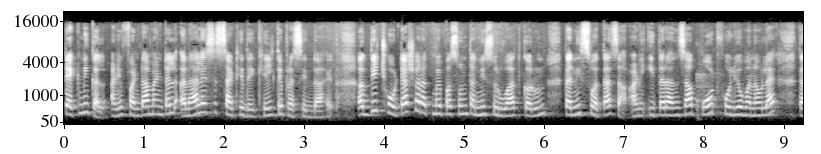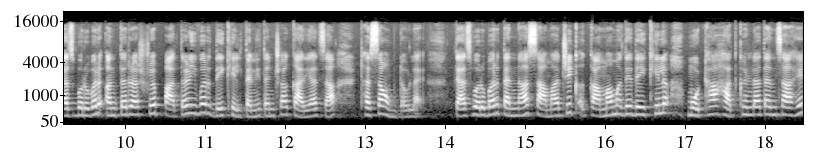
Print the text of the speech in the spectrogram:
टेक्निकल आणि फंडामेंटल अनालिसिससाठी देखील ते प्रसिद्ध आहेत. अगदी छोट्याशा रकमेपासून त्यांनी सुरुवात करून त्यांनी स्वतःचा आणि इतरांचा पोर्टफोलिओ बनवलाय. त्याचबरोबर आंतरराष्ट्रीय पातळीवर देखील त्यांनी त्यांच्या कार्याचा ठसा उमटवलाय. त्याचबरोबर त्यांना सामाजिक कामामध्ये देखील मोठा हातखंडा त्यांचा आहे.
